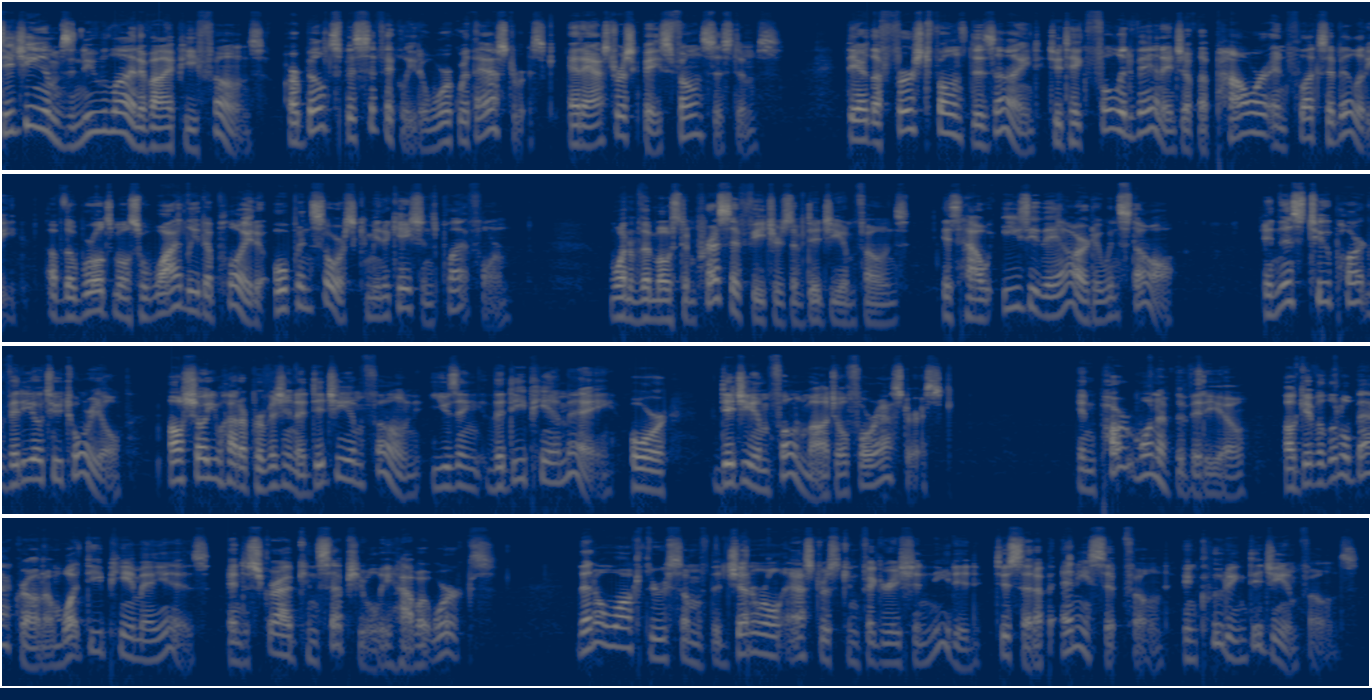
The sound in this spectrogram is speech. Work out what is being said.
Digium's new line of IP phones are built specifically to work with Asterisk and Asterisk-based phone systems. They are the first phones designed to take full advantage of the power and flexibility of the world's most widely deployed open source communications platform. One of the most impressive features of Digium phones is how easy they are to install. In this two-part video tutorial, I'll show you how to provision a Digium phone using the DPMA, or Digium Phone Module for Asterisk. In part 1 of the video, I'll give a little background on what DPMA is and describe conceptually how it works. Then I'll walk through some of the general asterisk configuration needed to set up any SIP phone, including Digium phones.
